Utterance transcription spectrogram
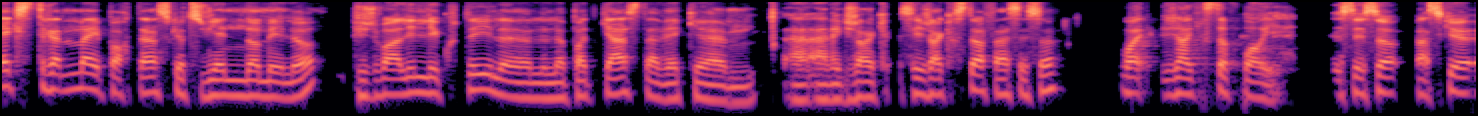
extrêmement important ce que tu viens de nommer là. Puis je vais aller l'écouter, le, podcast avec, euh, avec Jean. C'est Jean-Christophe, hein, c'est ça? Oui, Jean-Christophe Poirier. C'est ça. Parce que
